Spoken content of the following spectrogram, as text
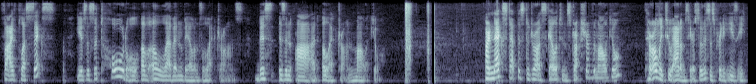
5 plus 6 gives us a total of 11 valence electrons. This is an odd electron molecule. Our next step is to draw a skeleton structure of the molecule. There are only two atoms here, so this is pretty easy.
